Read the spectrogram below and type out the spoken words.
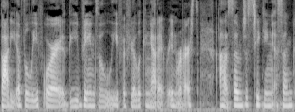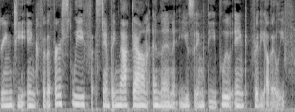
body of the leaf or the veins of the leaf if you're looking at it in reverse. Uh, so I'm just taking some green tea ink for the first leaf, stamping that down, and then using the blue ink for the other leaf.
